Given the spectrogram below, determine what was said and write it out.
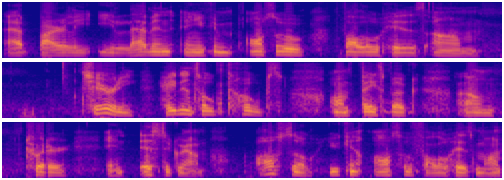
at Byerly11, and you can also follow his um, charity Hayden's Hope Totes on Facebook, um, Twitter, and Instagram also, you can also follow his mom,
